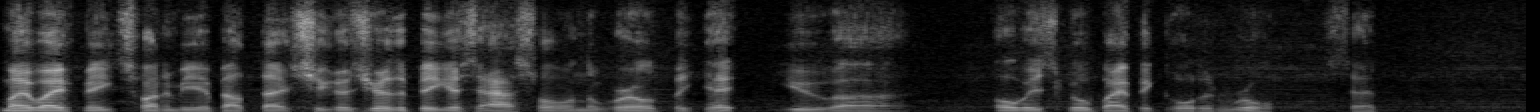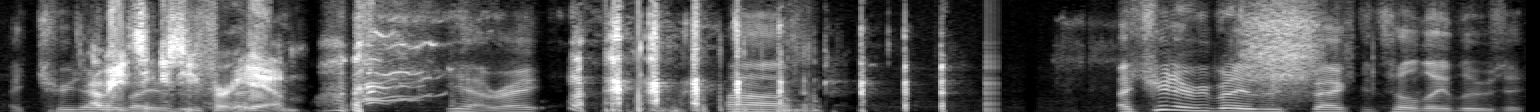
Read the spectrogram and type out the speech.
my wife makes fun of me about that. She goes, "You're the biggest asshole in the world, but yet you uh, always go by the golden rule." I said, "I treat." I mean, it's easy for him. Yeah, right. um, I treat everybody with respect until they lose it.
